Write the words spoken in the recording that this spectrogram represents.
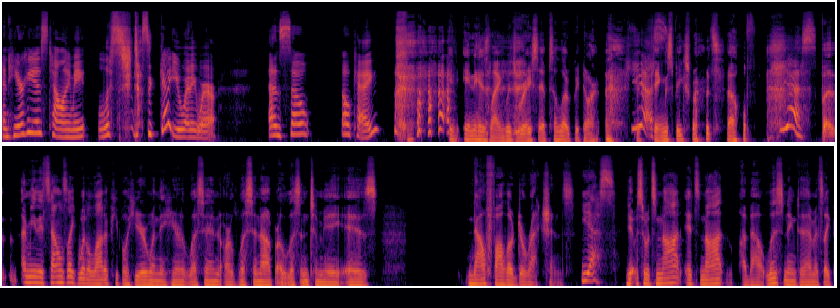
And here he is telling me, listening doesn't get you anywhere. And so, okay, in, in, his language, res ipsa loquitur. the yes. thing speaks for itself. Yes. But I mean, it sounds like what a lot of people hear when they hear listen or listen up or listen to me is now follow directions. Yes. Yeah. So it's not it's not about listening to them. It's like,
